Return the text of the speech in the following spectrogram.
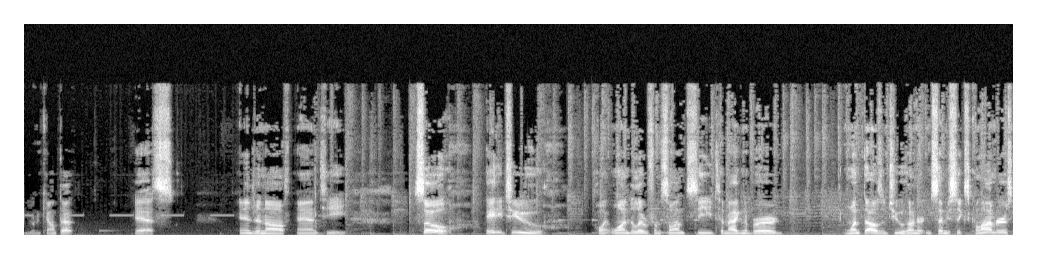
You gonna count that? Yes. Engine off and T. So, 82.1 delivered from Swansea to Magdeburg. 1,276 kilometers.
